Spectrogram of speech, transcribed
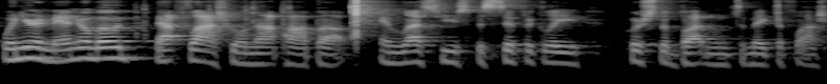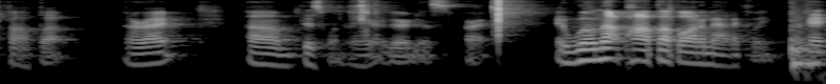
when you're in manual mode, that flash will not pop up unless you specifically push the button to make the flash pop up. All right. Um, this one right here. There it is. All right. It will not pop up automatically. Okay.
